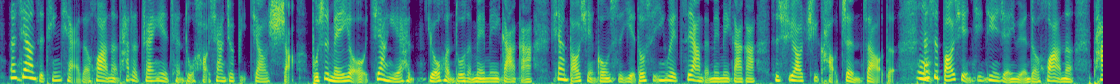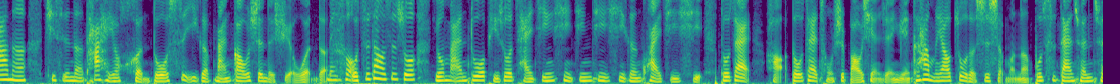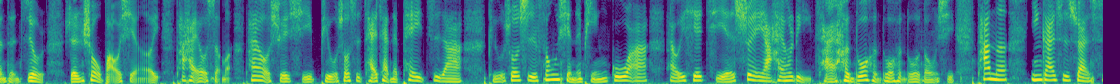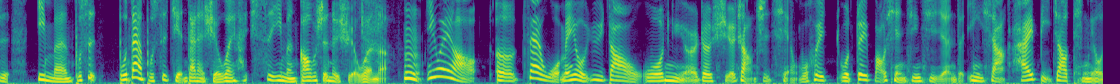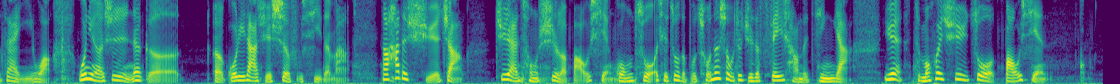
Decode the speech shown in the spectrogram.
那这样子听起来的话呢，他的专业程度好像就比较少，不是没有，这样也很有很多的妹妹嘎嘎。像保险公司也都是因为这样的妹妹嘎嘎是需要去考证照的。但是保险经纪人员的话呢，他呢其实呢他还有很多是一个蛮高深的学问的。没错，我知道是说有蛮多，比如说财经系、经济系跟会计系都在好都在从事保险人员，可他们要做的是什么呢？不是单纯纯的只有人寿保险而已，他还还有什么？他要学习，比如说是财产的配置啊，比如说是风险的评估啊，还有一些节税啊，还有理财，很多很多很多的东西。他呢，应该是算是一门不是不但不是简单的学问，还是一门高深的学问了。嗯，因为啊，呃，在我没有遇到我女儿的学长之前，我会我对保险经纪人的印象还比较停留在以往。我女儿是那个呃国立大学社福系的嘛。那他的学长居然从事了保险工作，而且做的不错。那时候我就觉得非常的惊讶，因为怎么会去做保险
